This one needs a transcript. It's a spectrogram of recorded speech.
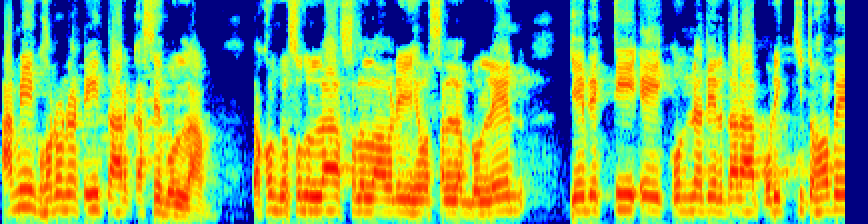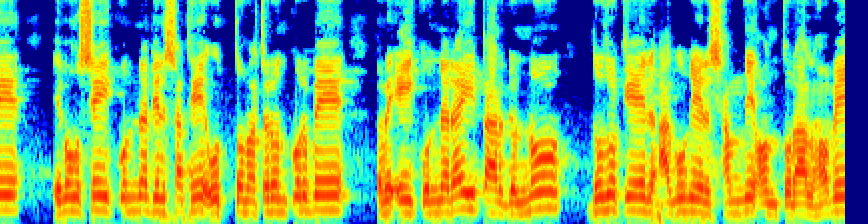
আমি ঘটনাটি তার কাছে বললাম। তখন রসুল্লাহ সাল্লাহ বললেন, যে ব্যক্তি এই কন্যাদের দ্বারা পরীক্ষিত হবে এবং সেই কন্যাদের সাথে উত্তম আচরণ করবে, তবে এই কন্যারাই তার জন্য দোজকের আগুনের সামনে অন্তরাল হবে,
